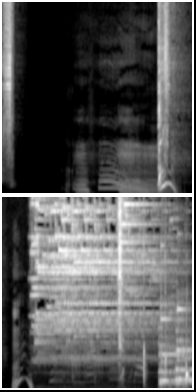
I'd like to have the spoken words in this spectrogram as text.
Stieg. Ha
